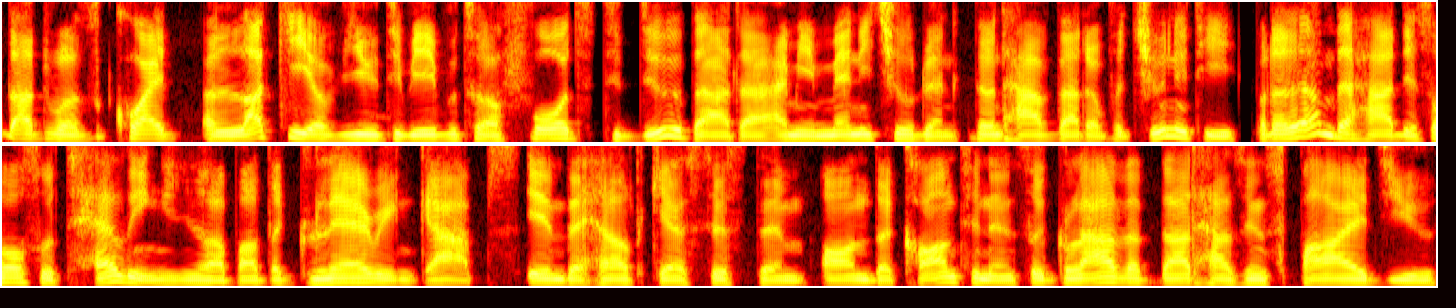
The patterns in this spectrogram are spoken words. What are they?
that was quite lucky of you to be able to afford to do that. I mean, many children don't have that opportunity. But on the other hand, it's also telling you know about the glaring gaps in the healthcare system on the continent. So glad that that has inspired you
